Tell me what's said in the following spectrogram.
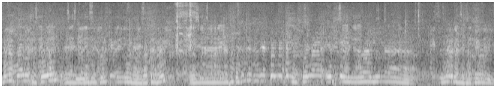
Buenas tardes a todos, eh, mi nombre es Jorge, vengo de Boca 2. La, la situación que sigue actualmente en mi escuela es que no hay una, una organización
